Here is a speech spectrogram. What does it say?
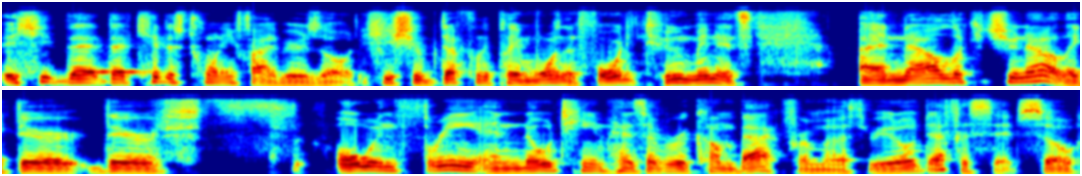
He, that, that kid is 25 years old. He should definitely play more than 42 minutes and now look at you now. Like they're they're 0 and 3 and no team has ever come back from a 3-0 deficit. So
